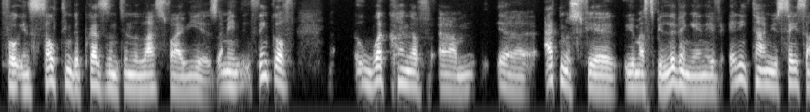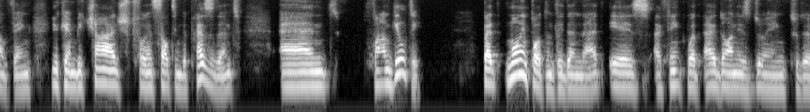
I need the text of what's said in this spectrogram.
for insulting the president in the last five years. I mean, think of what kind of um, uh, atmosphere you must be living in if anytime you say something, you can be charged for insulting the president and found guilty. But more importantly than that is, I think, what Erdogan is doing to the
